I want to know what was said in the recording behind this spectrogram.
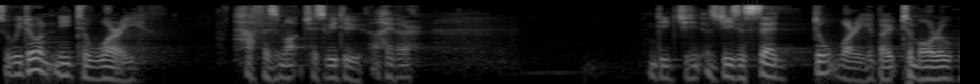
So we don't need to worry half as much as we do either. Indeed, as Jesus said, don't worry about tomorrow,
